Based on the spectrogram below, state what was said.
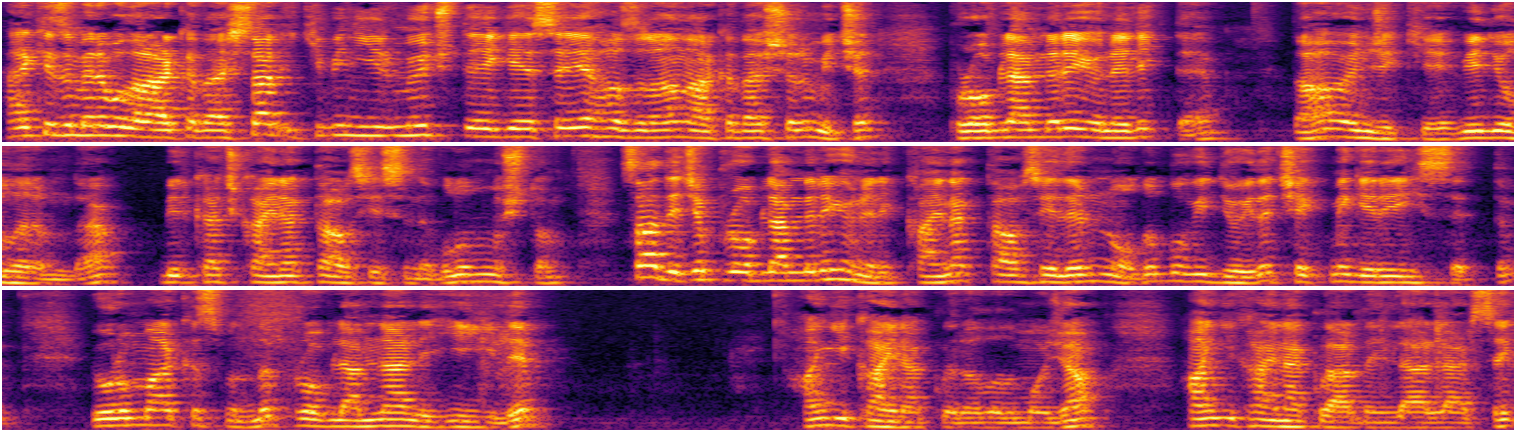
Herkese merhabalar arkadaşlar. 2023 DGS'ye hazırlanan arkadaşlarım için problemlere yönelik de daha önceki videolarımda birkaç kaynak tavsiyesinde bulunmuştum. Sadece problemlere yönelik kaynak tavsiyelerinin olduğu bu videoyu da çekme gereği hissettim. Yorumlar kısmında problemlerle ilgili hangi kaynakları alalım hocam? Hangi kaynaklardan ilerlersek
